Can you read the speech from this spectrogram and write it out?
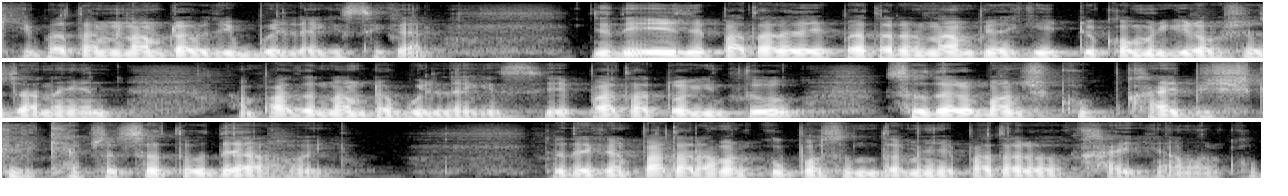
কী পাতা, আমি নামটা বই লাগেছি কা। যদি এই যে পাতাটা এই পাতাটার নামটা কি একটু কমেন্ট করে অবশ্যই জানাইন পাতার নামটা বই লাগেছে এই পাতাটা কিন্তু সৌদি আরব মানুষ খুব খায়, বিশেষ করে খ্যাপসার সাথেও দেওয়া হয়। তো দেখেন পাতাটা আমার খুব পছন্দ, আমি এই পাতাটাও খাই, আমার খুব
